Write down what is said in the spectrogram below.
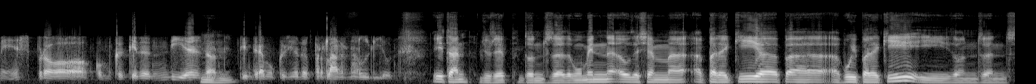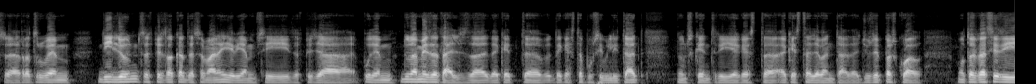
més, però com que queden dies, doncs mm -hmm. tindrem ocasió de parlar-ne el dilluns. I tant, Josep. Doncs eh, de moment ho deixem eh, per aquí, eh, avui per aquí, i doncs ens retrobem dilluns, després del cap de setmana, i aviam si després ja podem donar més detalls d'aquesta aquest, possibilitat doncs, que entri aquesta, aquesta llevantada. Josep Pasqual, moltes gràcies i,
